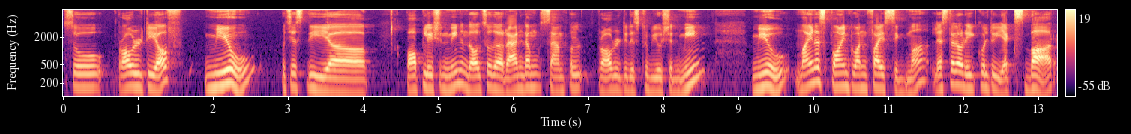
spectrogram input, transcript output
So, probability of mu which is the uh, population mean and also the random sample probability distribution mean mu minus 0.15 sigma less than or equal to x bar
